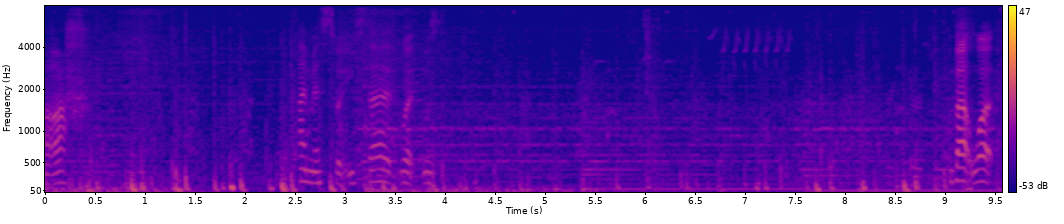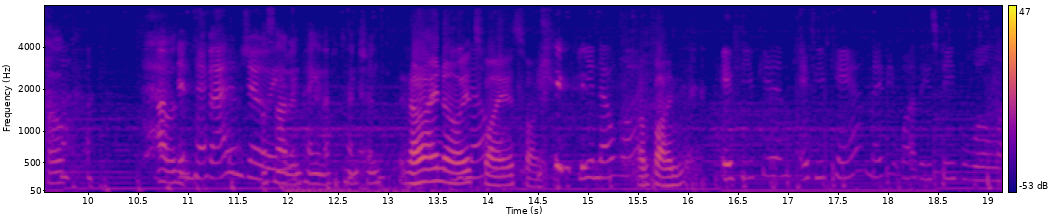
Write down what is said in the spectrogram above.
Ah. I missed what you said. What was. About what, folk? I was. It's fine, Joey. must not have been paying enough attention. No, I know. You It's know? fine. It's fine. You know what? I'm fine. If you can, if you can, maybe one of these people will uh,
